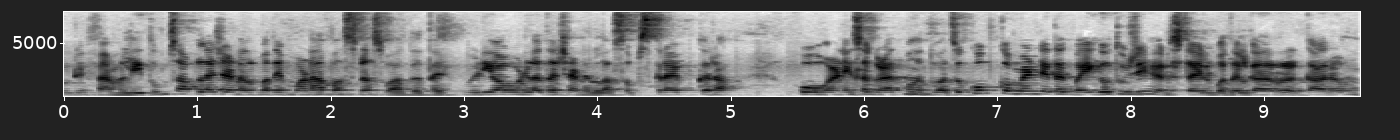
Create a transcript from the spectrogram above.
ब्युटी फॅमिली तुमचं आपल्या चॅनलमध्ये मनापासून स्वागत आहे. व्हिडिओ आवडला तर चॅनलला सबस्क्राईब करा. हो आणि सगळ्यात महत्त्वाचं खूप कमेंट येतात बाई गं तुझी हेअरस्टाईल बदल कार कारण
